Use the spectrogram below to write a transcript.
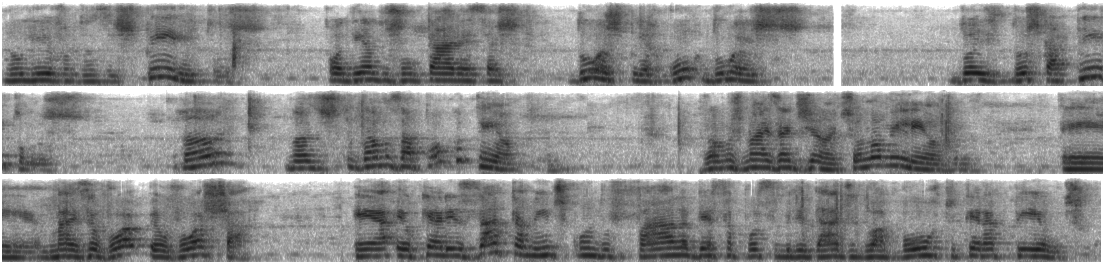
no livro dos Espíritos, podendo juntar essas duas perguntas, duas, dois, dois capítulos, nós estudamos há pouco tempo. Vamos mais adiante, eu não me lembro é, mas eu vou, eu vou achar. É, eu quero exatamente quando fala dessa possibilidade do aborto terapêutico,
